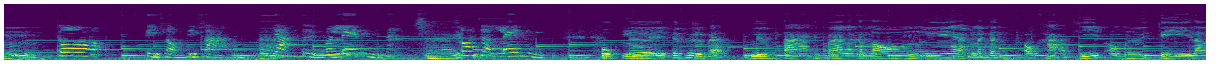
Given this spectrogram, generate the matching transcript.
อืม ก็ตีสองตีสามอ่า อยากตื่นมาเล่น ใช่ ก็จะเล่น ปลุกเลยก็คือแบบลืมตาขึ้นมาแล้วก็ร้องเรียกแล้วก็เอาขาถีบเอามือตีเรา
